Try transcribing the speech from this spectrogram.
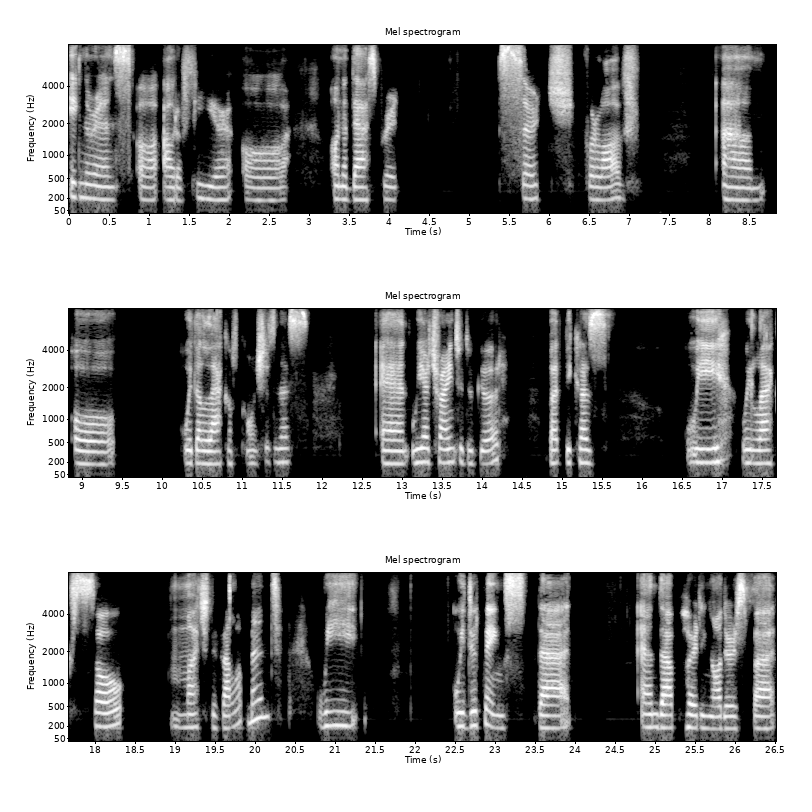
ignorance or out of fear or on a desperate search for love um, or with a lack of consciousness. And we are trying to do good but because we we lack so much development we we do things that end up hurting others but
